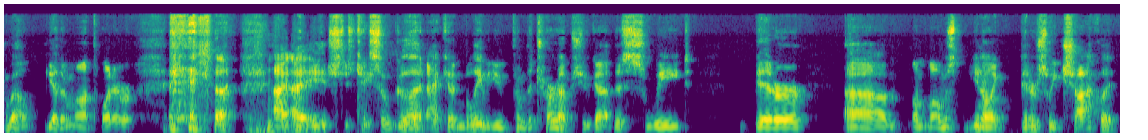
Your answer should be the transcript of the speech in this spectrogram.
well, the other month, whatever. and, uh, I, I, it just tastes so good. I couldn't believe it. You from the turnips, you've got this sweet, bitter, um, almost you know like bittersweet chocolate.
